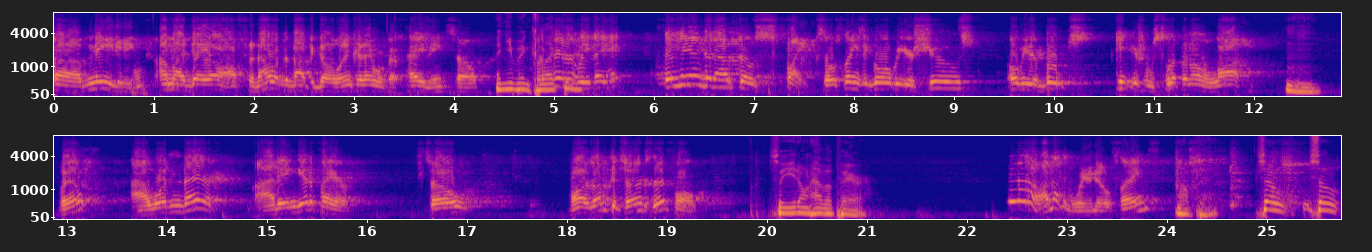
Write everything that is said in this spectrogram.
uh, meeting on my day off, and I wasn't about to go in because they weren't going to pay me. So And you've been apparently collecting. they they handed out those spikes, those things that go over your shoes, over your boots, keep you from slipping on a lot. Well, I wasn't there. I didn't get a pair. So, as far as I'm concerned, it's their fault. So you don't have a pair. No, I'm not going to wear those things. Okay. So so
